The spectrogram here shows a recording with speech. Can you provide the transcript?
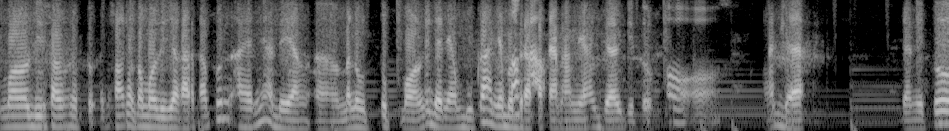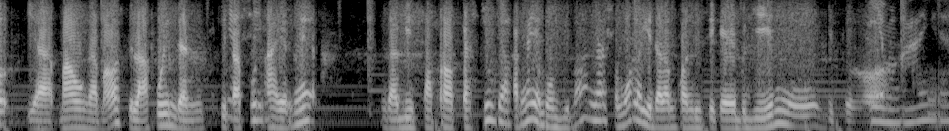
mall di salah satu salah satu mall di Jakarta pun akhirnya ada yang eh, menutup mallnya dan yang buka hanya beberapa tenannya aja gitu. oh, oh. Ada. Dan itu ya mau nggak mau dilakuin dan kita Iya pun sih. akhirnya nggak bisa protes juga karena ya mau gimana semua lagi dalam kondisi kayak begini gitu Iya loh. makanya.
